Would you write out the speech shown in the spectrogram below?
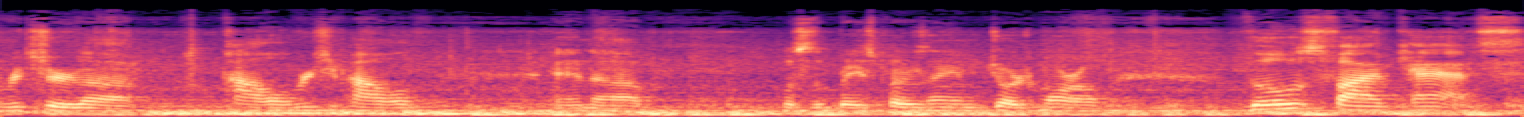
Richard uh, Powell, Richie Powell, and um, what's the bass player's name? George Morrow. Those five cats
